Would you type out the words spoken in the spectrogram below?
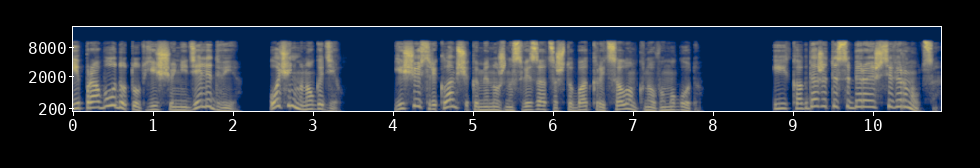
И пробуду тут еще недели две. Очень много дел. Еще и с рекламщиками нужно связаться, чтобы открыть салон к Новому году. И когда же ты собираешься вернуться?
